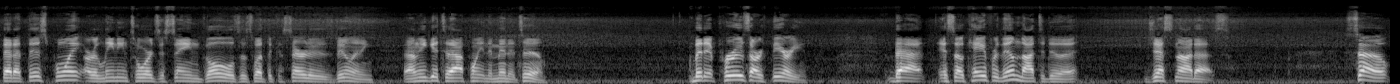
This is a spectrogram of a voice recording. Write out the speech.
that at this point are leaning towards the same goals as what the conservative is doing. I'm going to get to that point in a minute too. But it proves our theory that it's okay for them not to do it, just not us. So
